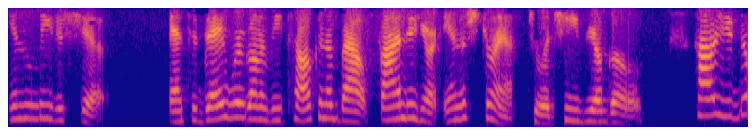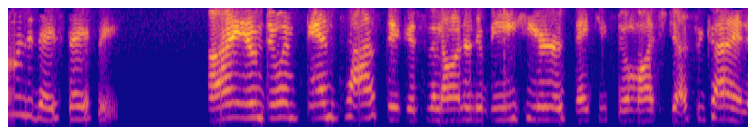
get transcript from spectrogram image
in Leadership. And today we're going to be talking about finding your inner strength to achieve your goals. How are you doing today, Stacie? I am doing fantastic. It's an honor to be here. Thank you so much, Jessica and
